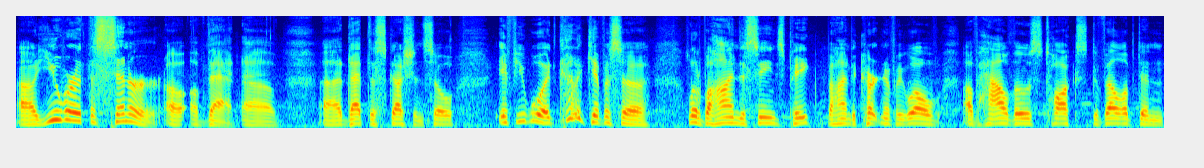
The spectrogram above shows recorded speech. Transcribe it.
Uh, you were at the center of, of that, uh, uh, that discussion. So if you would, kind of give us a, a little behind the scenes peek, behind the curtain if we will, of how those talks developed and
